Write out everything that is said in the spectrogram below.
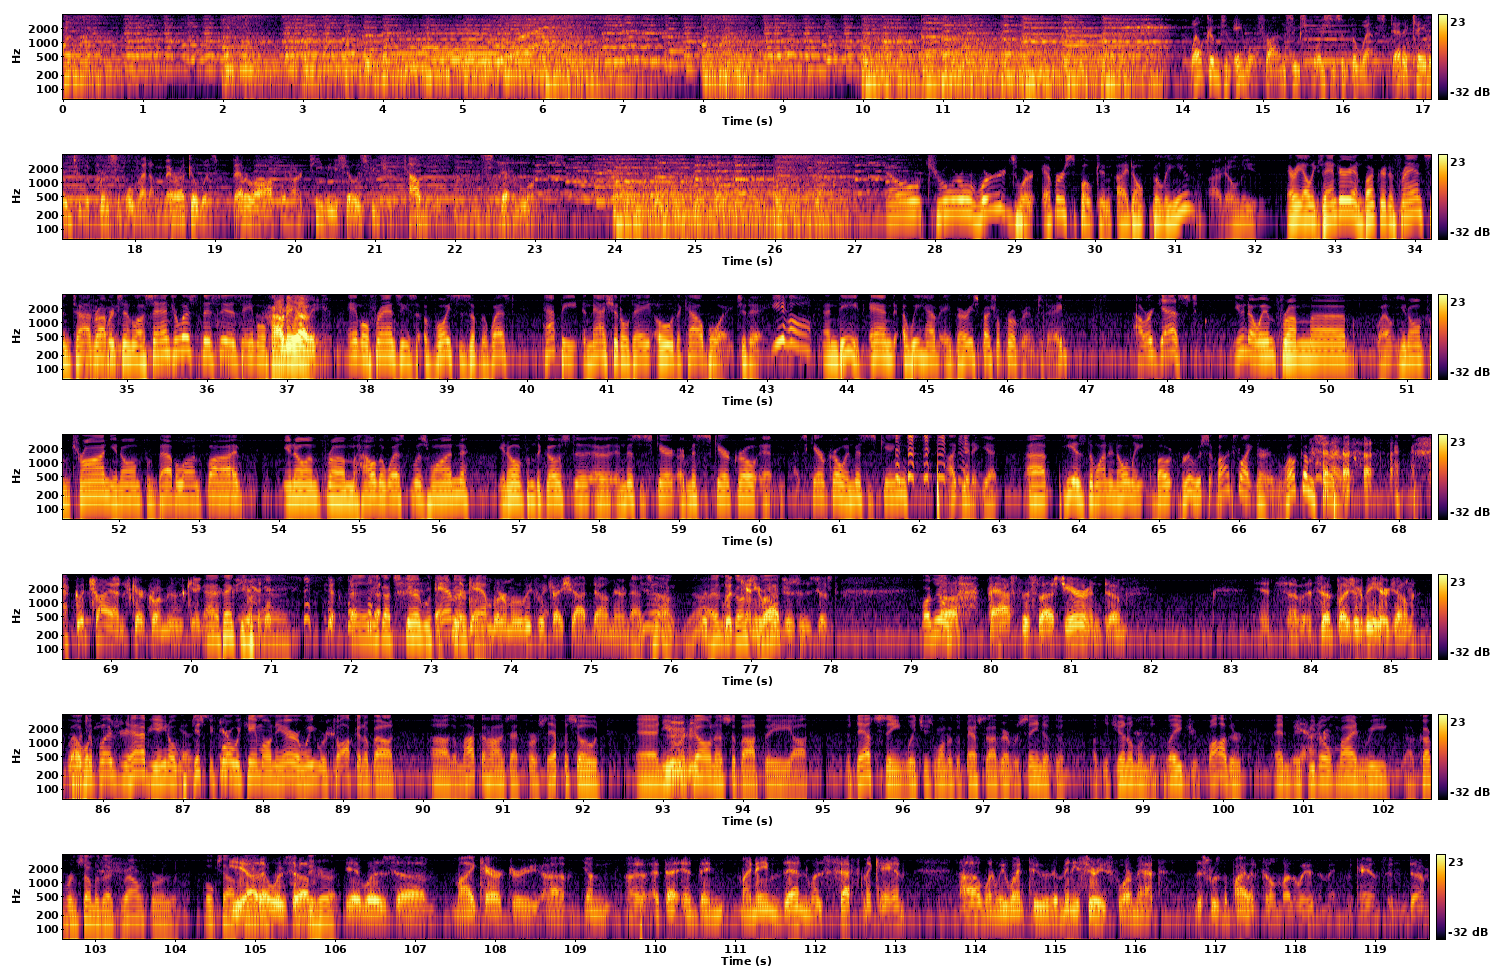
Welcome to Emil Franzing's Voices of the West, dedicated to the principle that America was better off when our TV shows featured cowboys instead of lawyers. Truer words were ever spoken, I don't believe. I don't either. Harry Alexander in Bunker de France and Todd Roberts in Los Angeles. This is Emil Howdy, Franzi- howdy. Emil Franzi's Voices of the West. Happy National Day, oh the Cowboy, today. Yeehaw! Indeed. And uh, we have a very special program today. Our guest, you know him from, uh, well, you know him from Tron, you know him from Babylon 5, you know him from How the West Was Won, you know him from The Ghost uh, uh, and Mrs. Scare or Mrs. Scarecrow, uh, Scarecrow and Mrs. King. I get it yet. Uh, he is the one and only Bo- Bruce Boxleitner. Welcome, sir. Good try on Scarecrow and Mrs. King. Uh, thank you. Uh, you got scared with the and the. Gambler movies, which I shot down there in That's yeah, right. Yeah, with, and with Kenny Gunsmoke. Rogers, who's just Well, you know, uh, passed this last year, and um, it's uh, it's a pleasure to be here, gentlemen. Well, well, it's a pleasure to have you. You know, Yes. just before we came on the air, we were talking about uh, the Macahans that first episode, and you were Mhm. telling us about the uh, the death scene, which is one of the best I've ever seen of the of the gentleman that played your father. And if Yeah. you don't mind re uh, covering some of that ground for the folks out there, Yeah, that was to um, hear it. it was uh, my character, uh, young uh, at that, and then my name then was Seth Macahan. Uh, when we went to the miniseries format, this was the pilot film, by the way, the Macahans, and um,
